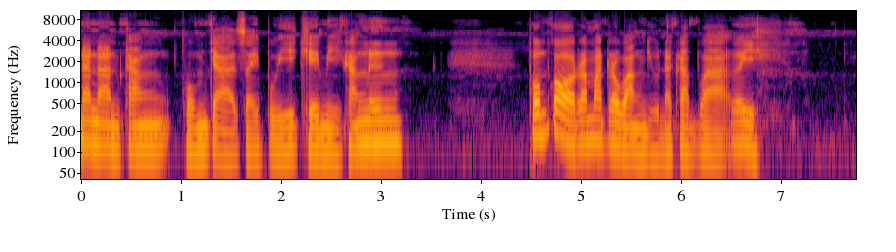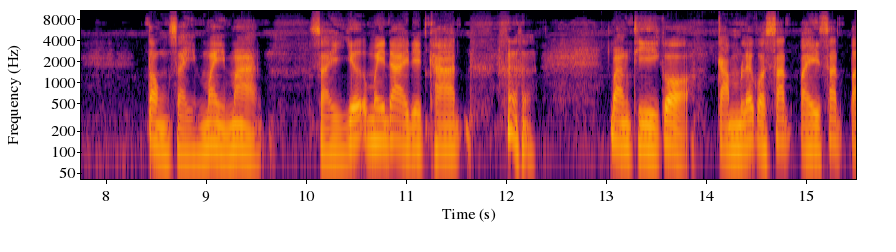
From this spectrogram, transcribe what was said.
นานๆครั้งผมจะใส่ปุ๋ยเคมีครั้งหนึ่งผมก็ระมัดระวังอยู่นะครับว่า เอ้ย ต้องใส่ไม่มาก ใส่เยอะไม่ได้เด็ดขาด บางทีก็กำแล้วก็ซัดไปซัดไป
